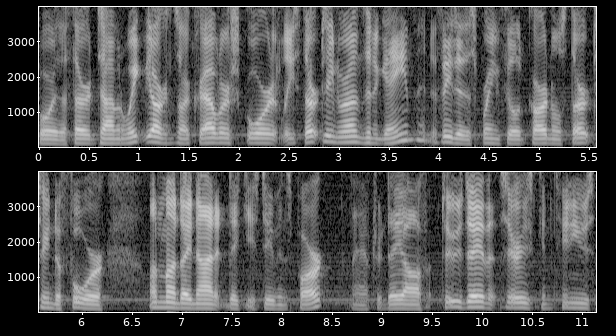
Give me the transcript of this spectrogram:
For the third time in a week, the Arkansas Travelers scored at least 13 runs in a game and defeated the Springfield Cardinals 13 4 on Monday night at Dickey Stephens Park. After day off Tuesday, that series continues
